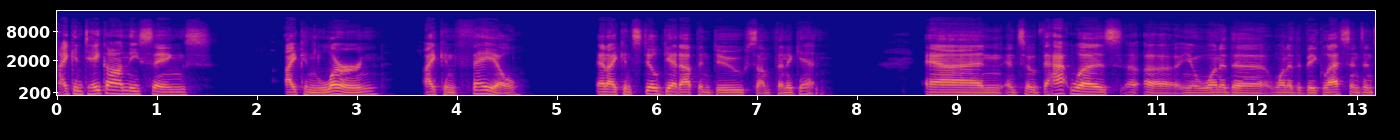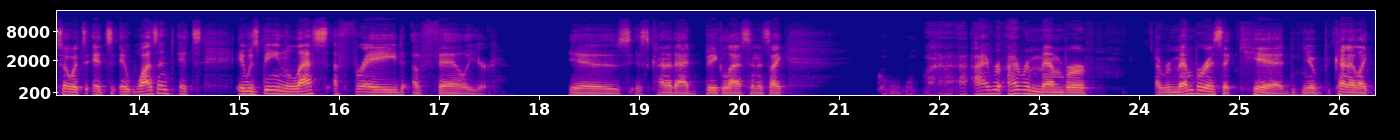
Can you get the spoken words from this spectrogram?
I can take on these things. I can learn. I can fail and I can still get up and do something again. And and so that was uh, uh, you know one of the one of the big lessons. And so it's it's it wasn't it's it was being less afraid of failure is is kind of that big lesson. It's like I I remember I remember as a kid, you know, kind of like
